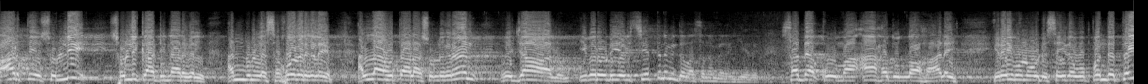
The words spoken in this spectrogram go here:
வார்த்தையை சொல்லி சொல்லி காட்டினார்கள். அன்புள்ள சகோதரர்களே அல்லாஹ் தாலா சொல்லுகிறான் ரிஜாலும் இவருடைய விஷயத்திலும் இந்த வசனம் இறங்கியது. சதகு மா ஆஹதுல்லாஹ் அலை இறைவனோடு செய்த ஒப்பந்தத்தை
